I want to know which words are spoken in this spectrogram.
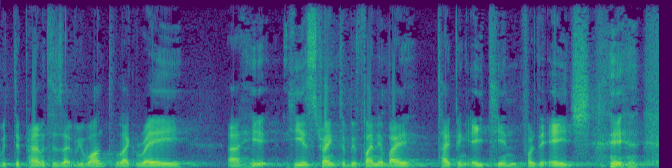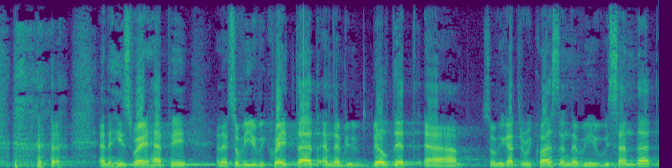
with the parameters that we want, like Ray. Uh, he, he is trying to be funny by typing 18 for the age. and he's very happy. And so we, we create that, and then we build it. Um, so we got the request, and then we, we send that.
